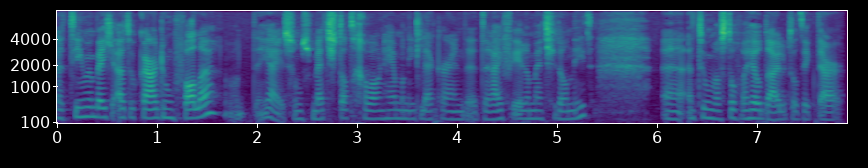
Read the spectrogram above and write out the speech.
het team een beetje uit elkaar doen vallen. Want ja, soms matcht dat gewoon helemaal niet lekker en de drijfveren matchen dan niet. En toen was het toch wel heel duidelijk dat ik daar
